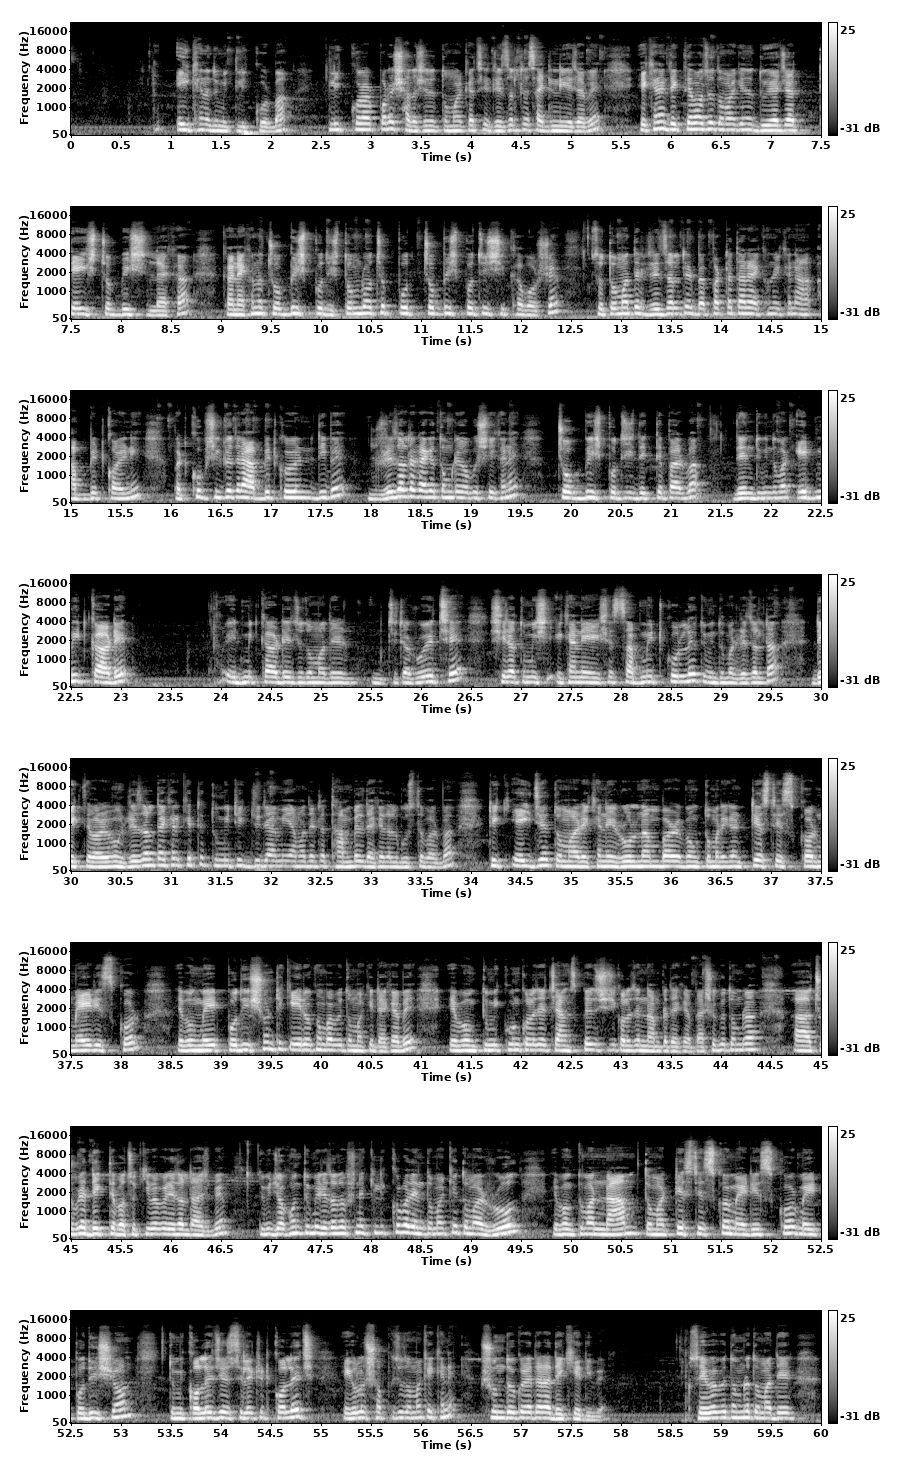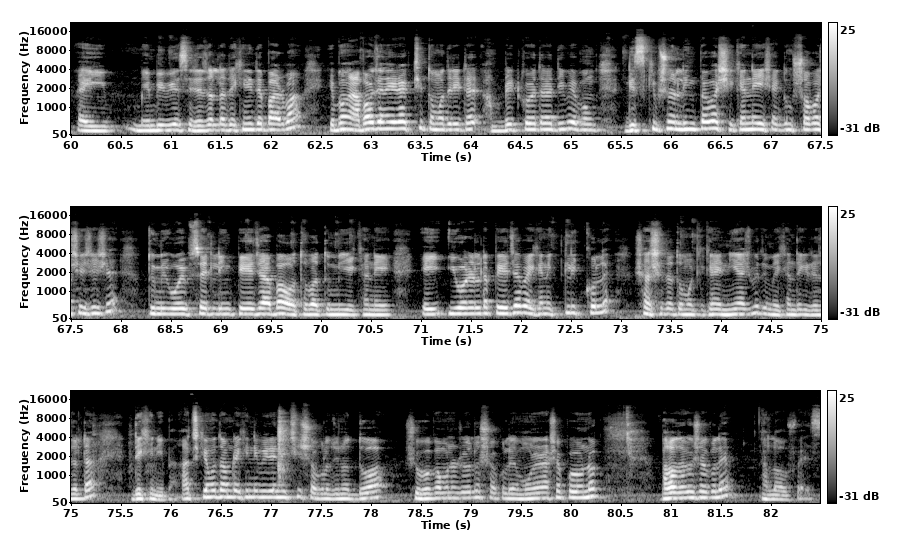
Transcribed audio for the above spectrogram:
এইখানে তুমি ক্লিক করবা। ক্লিক করার পরে সাথে সাথে তোমার কাছে রেজাল্টের সাইডে নিয়ে যাবে। এখানে দেখতে পাচ্ছ তোমার কিন্তু দুই হাজার তেইশ চব্বিশ লেখা। কারণ এখনও চব্বিশ পঁচিশ, তোমরা হচ্ছে চব্বিশ পঁচিশ শিক্ষাবর্ষে। সো তোমাদের রেজাল্টের ব্যাপারটা তারা এখন এখানে আপডেট করেনি। বাট খুব শীঘ্রই তারা আপডেট করে দিবে। রেজাল্টের আগে তোমরা অবশ্যই এখানে চব্বিশ পঁচিশ দেখতে পারবা। দেন তুমি তোমার এডমিট কার্ডে এডমিট কার্ডে যে তোমাদের যেটা রয়েছে, সেটা তুমি এখানে এসে সাবমিট করলে তুমি তোমার রেজাল্টটা দেখতে পারবে। এবং রেজাল্ট দেখার ক্ষেত্রে তুমি ঠিক যদি আমি আমাদের একটা থাম্বেল দেখে তাহলে বুঝতে পারবা। ঠিক এই যে তোমার এখানে রোল নাম্বার এবং তোমার এখানে টেস্ট স্কোর মেরিট স্কোর এবং মেরিট পজিশন ঠিক এইরকমভাবে তোমাকে দেখাবে এবং তুমি কোন কলেজে চান্স পেয়েছ, সেই কলেজের নামটা দেখাবে। আশা করি তোমরা ছবিটা দেখতে পাচ্ছ কীভাবে রেজাল্ট আসবে। তুমি যখন তুমি রেজাল্ট অপশনে ক্লিক করবে দেন তোমাকে তোমার রোল এবং তোমার নাম, তোমার test score merit score merit position তুমি কলেজের সিলেক্টেড কলেজ এগুলো সব কিছু তোমাকে এখানে সুন্দর করে তারা দেখিয়ে দিবে। সো এইভাবে তোমরা তোমাদের এই এমবিবিএস রেজাল্টটা দেখে নিতে পারবা এবং আবার জানিয়ে রাখছি, তোমাদের এটা আপডেট করে তারা দিবে এবং ডিসক্রিপশনে লিঙ্ক পাবা। সেখানে এসে একদম সবার শেষে এসে তুমি ওয়েবসাইট লিঙ্ক পেয়ে যাবা অথবা তুমি এখানে এই ইউআরএলটা পেয়ে যাবে। এখানে ক্লিক করলে সাথে সাথে তোমাকে এখানে নিয়ে আসবে, তুমি এখান থেকে রেজাল্টটা দেখে নিবা। আজকের মতো আমরা এখানে বিদায় নিচ্ছি। সকলের জন্য দোয়া, শুভকামনা রইল। সকলের মনের আশা পূরণ হোক। ভালো থাকো সকলে। আল্লাহ হাফেজ।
